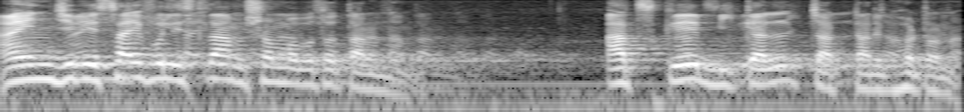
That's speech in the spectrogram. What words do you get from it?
আইনজীবী সাইফুল ইসলাম সম্ভবত তার নাম। আজকে বিকাল চারটার ঘটনা।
